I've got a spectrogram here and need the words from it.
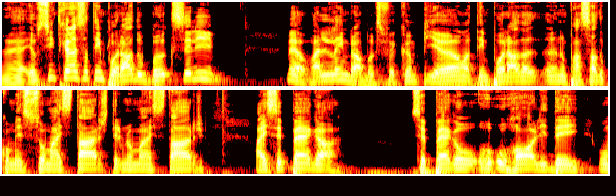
É, eu sinto que nessa temporada o Bucks ele meu, vale lembrar, o Bucks foi campeão, a temporada ano passado começou mais tarde, terminou mais tarde. Aí você pega. Você pega o, o, o Holiday, o,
